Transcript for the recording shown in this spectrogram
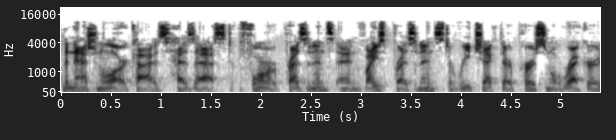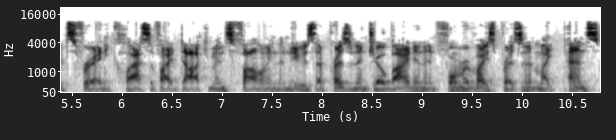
The National Archives has asked former presidents and vice presidents to recheck their personal records for any classified documents following the news that President Joe Biden and former Vice President Mike Pence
